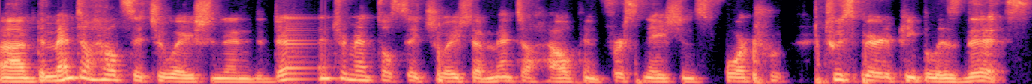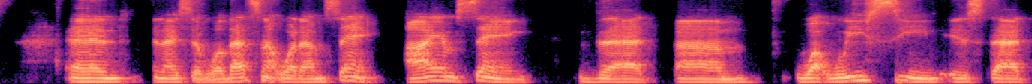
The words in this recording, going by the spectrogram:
uh, the mental health situation and the detrimental situation of mental health in First Nations for two spirited people is this." And and I said, "Well, that's not what I'm saying. I am saying that um, what we've seen is that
